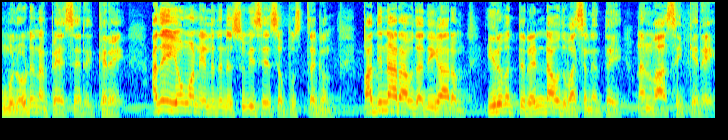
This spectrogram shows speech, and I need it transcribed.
உங்களோடு நான் பேச இருக்கிறேன். அதே யோவான் எழுதின சுவிசேஷ புஸ்தகம் பதினாறாவது அதிகாரம் இருபத்தி ரெண்டாவது வசனத்தை நான் வாசிக்கிறேன்.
